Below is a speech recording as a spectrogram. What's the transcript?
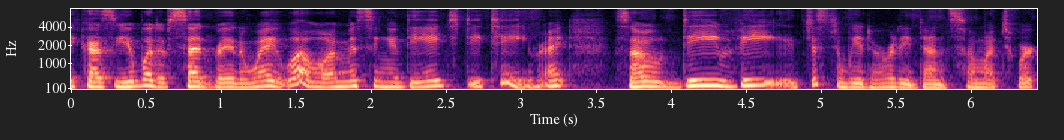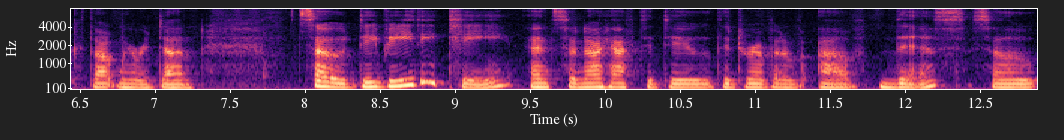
Because you would have said right away, well, I'm missing a DHDT, right? So DV, just we had already done so much work, thought we were done. So dvdt, and so now I have to do the derivative of this. So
